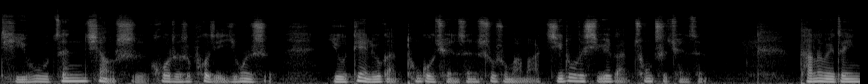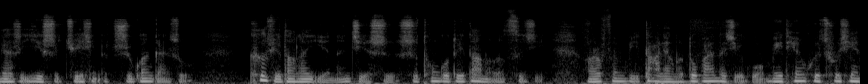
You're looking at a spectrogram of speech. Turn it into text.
体悟真相时，或者是破解疑问时，有电流感通过全身酥酥麻麻，极度的喜悦感充斥全身。他认为这应该是意识觉醒的直观感受。科学当然也能解释，是通过对大脑的刺激而分泌大量的多巴胺的结果。每天会出现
